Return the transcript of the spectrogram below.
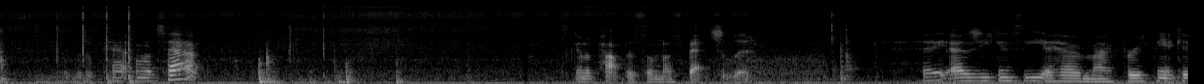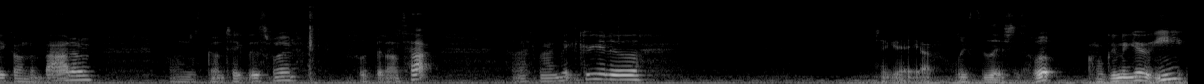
A little pat on top. Gonna pop this on my spatula. Okay, as you can see, I have my first pancake on the bottom. I'm just gonna take this one, flip it on top. That's my McGriddle. Check it out, looks delicious. Well, I'm gonna go eat.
